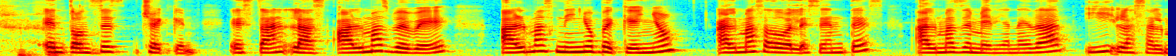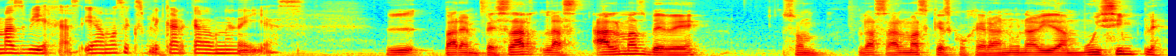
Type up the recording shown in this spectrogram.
Entonces, chequen, están las almas bebé, almas niño pequeño, almas adolescentes, almas de mediana edad y las almas viejas. Y vamos a explicar cada una de ellas. Para empezar, las almas bebé son las almas que escogerán una vida muy simple.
